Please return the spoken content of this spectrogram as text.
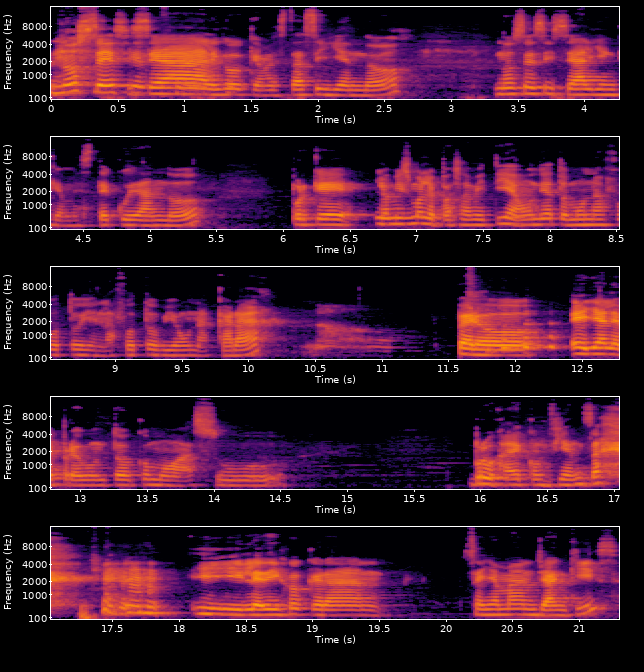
no sé si sea algo que me está siguiendo, no sé si sea alguien que me esté cuidando, porque lo mismo le pasó a mi tía. Un día tomó una foto y en la foto vio una cara, pero ella le preguntó como a su bruja de confianza y le dijo que eran, se llaman yankees,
